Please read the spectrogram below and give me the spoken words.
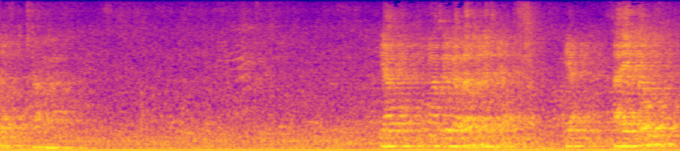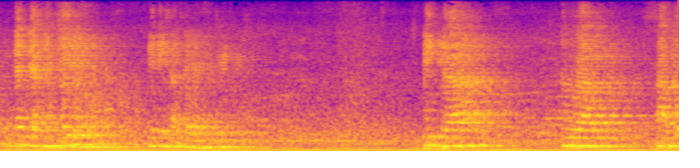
untuk sama. Yang mengambil gambar sudah siap? Ya saya itu dan yang hijau ini saja yang hijau tiga dua satu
